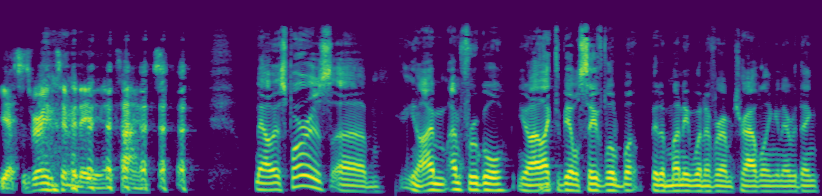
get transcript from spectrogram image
Yes, it's very intimidating at times. Now, as far as um, you know, I'm I'm frugal. You know, I like to be able to save a little bit of money whenever I'm traveling and everything.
